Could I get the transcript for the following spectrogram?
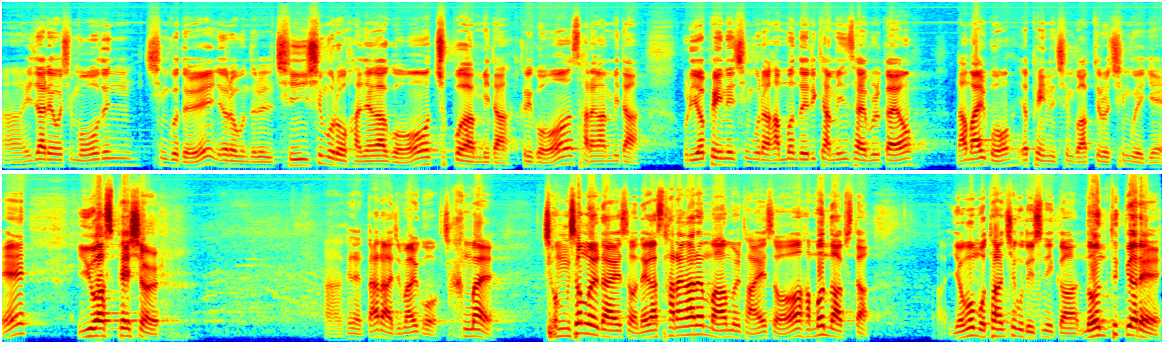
아, 이 자리에 오신 모든 친구들 여러분들을 진심으로 환영하고 축복합니다. 그리고 사랑합니다. 우리 옆에 있는 친구랑 한 번 더 이렇게 한번 인사해 볼까요? 나 말고 옆에 있는 친구 앞뒤로 친구에게 You are special. 아, 그냥 따라하지 말고 정말 정성을 다해서 내가 사랑하는 마음을 다해서 한 번 더 합시다. 아, 영어 못하는 친구도 있으니까 넌 특별해.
